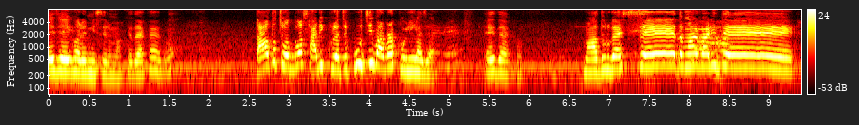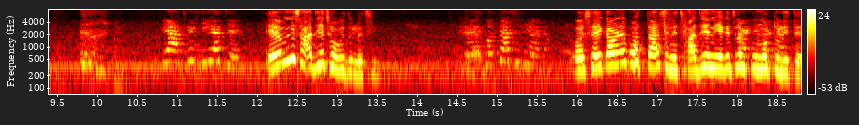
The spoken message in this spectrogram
এই যে এই ঘরে মিসের মাকে দেখা একবার। তাও তো চোদ্দ শাড়ি খুলেছে কুচি বারবার খুললা যায়। এই দেখো মা দুর্গা এসছে তোমার বাড়িতে। এমনি সাজিয়ে ছবি তুলেছি। ও সেই কারণে পড়তে আসেনি সাজিয়ে নিয়ে গেছিলাম কুমোরটুলিতে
